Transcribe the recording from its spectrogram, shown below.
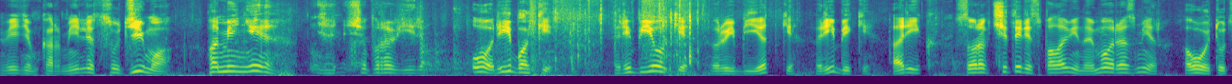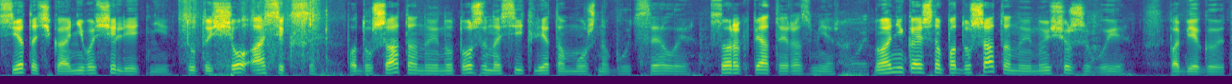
Видим кормилицу. Дима, а мне? Еще проверим. О, рибаки. Ребётки, ребятки, рибики, арик. 44 с половиной, мой размер. Ой, тут сеточка, они вообще летние. Тут еще асиксы, подушатанные, но тоже носить летом можно будет целые. 45 размер. Ну они, конечно, подушатанные, но еще живые. Побегают.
